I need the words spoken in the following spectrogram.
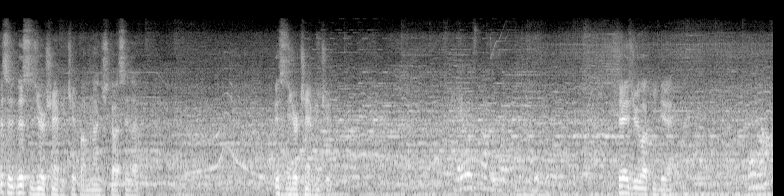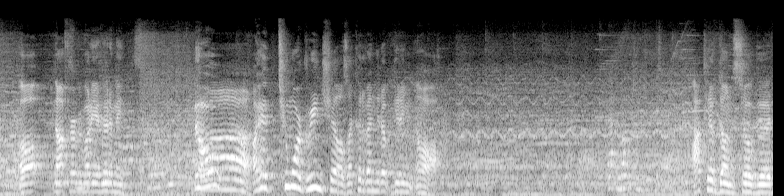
This is this is your championship. I mean, I just gotta say that. This is your championship. Larry's probably right behind me. Today's your lucky day. Well, not for Oh, not for everybody ahead of me. No! Ah! I had two more green shells. I could have ended up getting. Oh, That monkey dude's out. I could have done so good.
